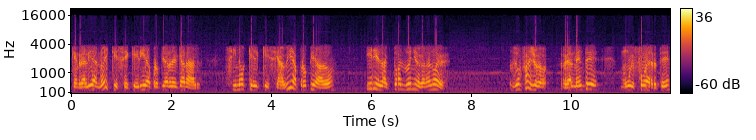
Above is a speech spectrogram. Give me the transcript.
que en realidad no es que se quería apropiar del canal, sino que el que se había apropiado era el actual dueño de Canal 9. Es un fallo realmente muy fuerte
